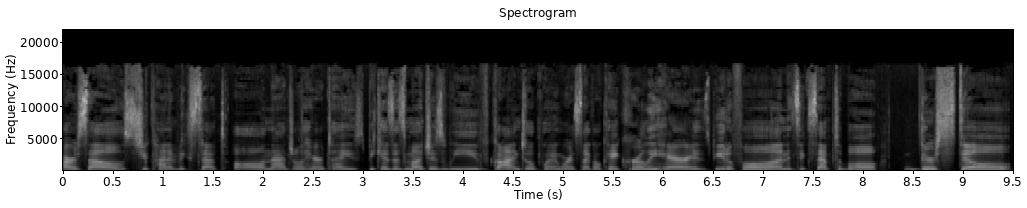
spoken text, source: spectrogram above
ourselves to kind of accept all natural hair types because as much as we've gotten to a point where it's like okay curly hair is beautiful and it's acceptable there's still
